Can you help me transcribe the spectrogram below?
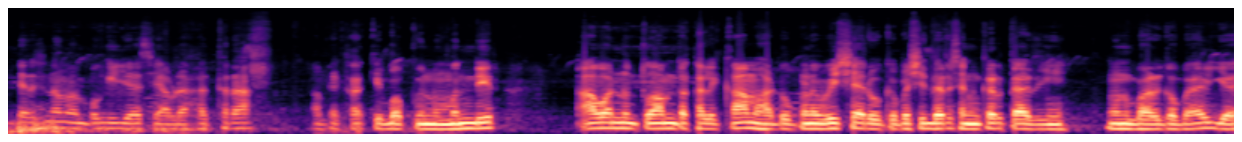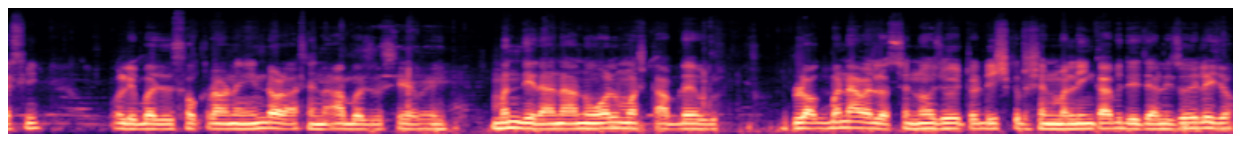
અત્યારે છે ને આપણે હથરા. આપણે ખાકી બાપુનું મંદિર. આવવાનું તો આમ તો ખાલી કામ હાટું, પણ વિચાર્યું કે પછી દર્શન કરતા જઈએ. હું ભાર્ગવ આવી ગયા છીએ ઓલી બાજુ છોકરાઓને ઈંડોળા છે ને આ બાજુ છે ભાઈ. મંદિર અને આનું ઓલમોસ્ટ આપણે બ્લોગ બનાવેલો છે. ન જોયું તો ડિસ્ક્રિપ્શનમાં લિંક આપી દે ચાલી જોઈ લેજો.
